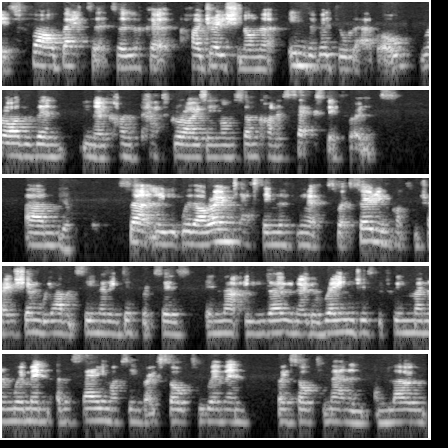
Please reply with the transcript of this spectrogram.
it's far better to look at hydration on an individual level rather than you know kind of categorizing on some kind of sex difference. Um, yep. Certainly, with our own testing, looking at sweat sodium concentration, we haven't seen any differences in that either. You know, the ranges between men and women are the same. I've seen very salty women, very salty men, and, and low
